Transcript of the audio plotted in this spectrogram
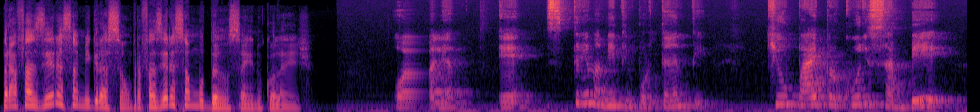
para fazer essa migração, para fazer essa mudança aí no colégio. Olha, é extremamente importante que o pai procure saber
